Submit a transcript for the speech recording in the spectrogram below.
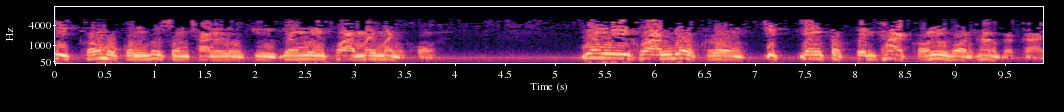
จิตของบุคคลผู้ทรงฌานโลกียังมีความไม่มั่นคง ยังมีความโยกโครง จิตยังตกเป็นทาสของนิวรณ์ห้าประการ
